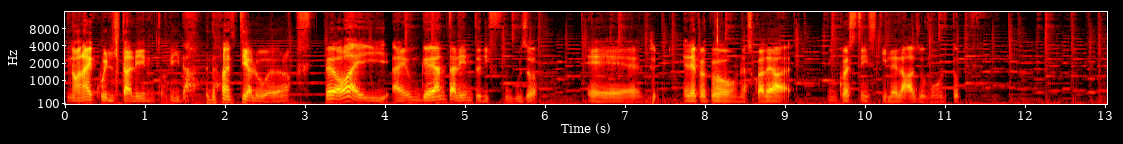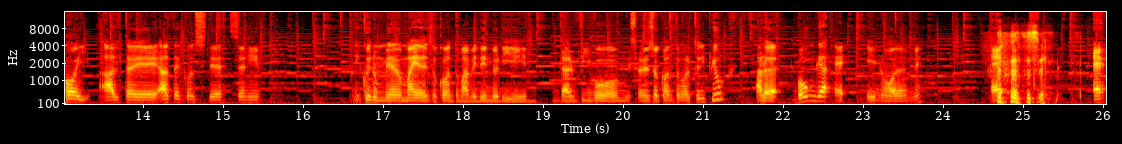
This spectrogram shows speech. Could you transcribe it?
non hai quel talento lì da- davanti a loro no? però hai, hai un gran talento diffuso e- Sì. ed è proprio una squadra in questo in stile laso molto poi altre, altre considerazioni di cui non mi ero mai reso conto ma vedendoli dal vivo mi sono reso conto molto di più allora Bonga è enorme è Sì. è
